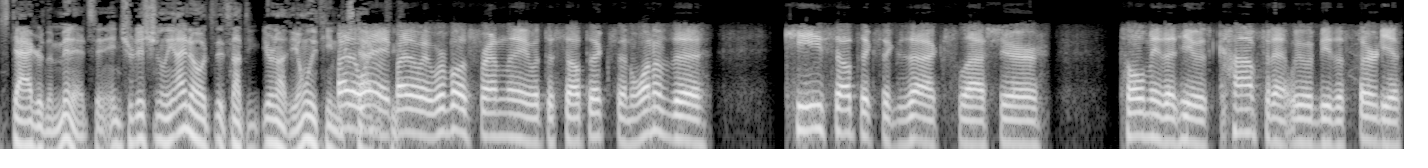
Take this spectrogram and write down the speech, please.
staggered the minutes. And, and traditionally, I know it's it's not the, you're not the only team. By the way, by the way, we're both friendly with the Celtics, and one of the key Celtics execs last year told me that he was confident we would be the 30th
